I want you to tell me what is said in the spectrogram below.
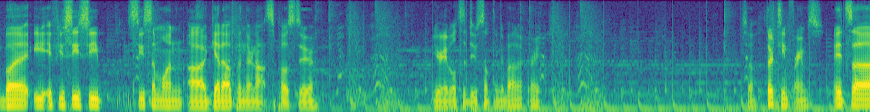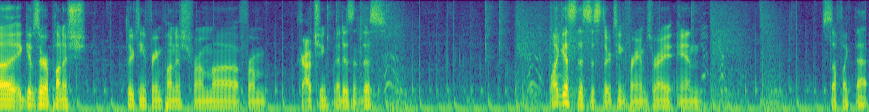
but if you see see, see someone uh, get up and they're not supposed to, you're able to do something about it, right? So 13 frames. It's uh, it gives her a punish, 13 frame punish from uh, from crouching. That isn't this. Well, I guess this is 13 frames, right? And stuff like that.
